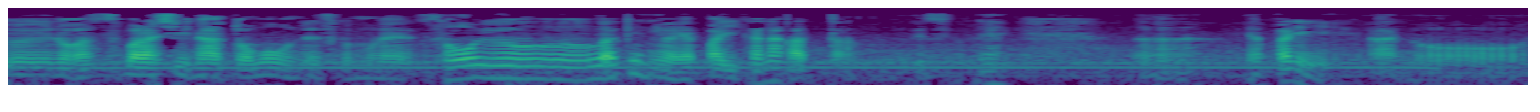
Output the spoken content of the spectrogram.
いうのが素晴らしいなと思うんですけどもね、そういうわけにはやっぱりいかなかったんですよね。うん、やっぱり、あの、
